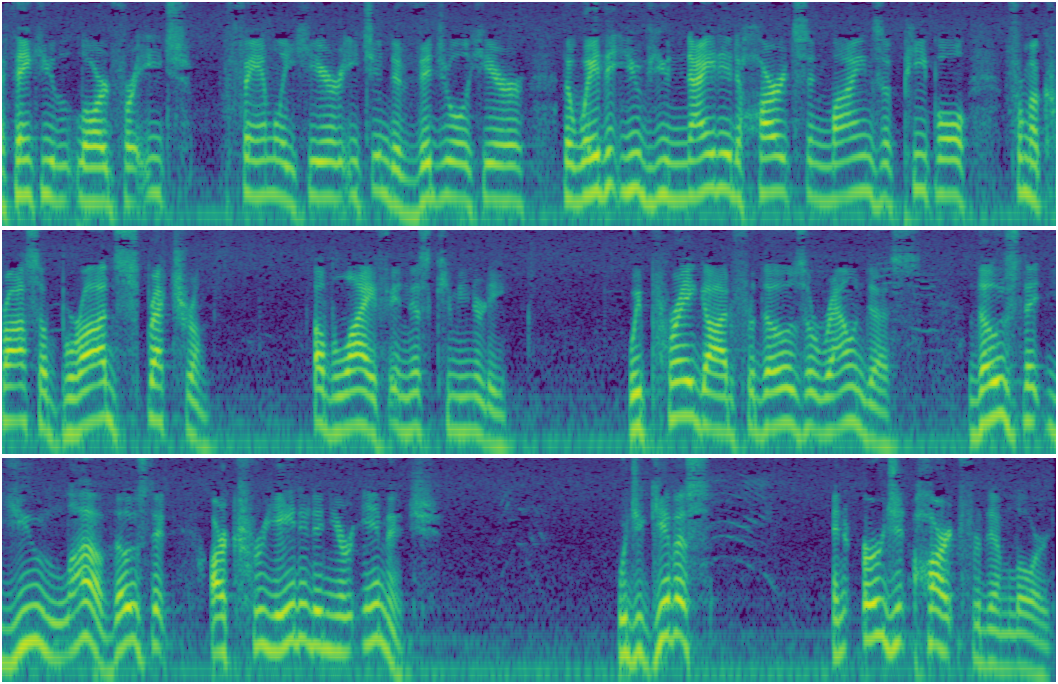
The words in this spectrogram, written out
I thank you, Lord, for each family here, each individual here, the way that you've united hearts and minds of people from across a broad spectrum of life in this community. We pray, God, for those around us, those that you love, those that are created in your image. Would you give us an urgent heart for them, Lord.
